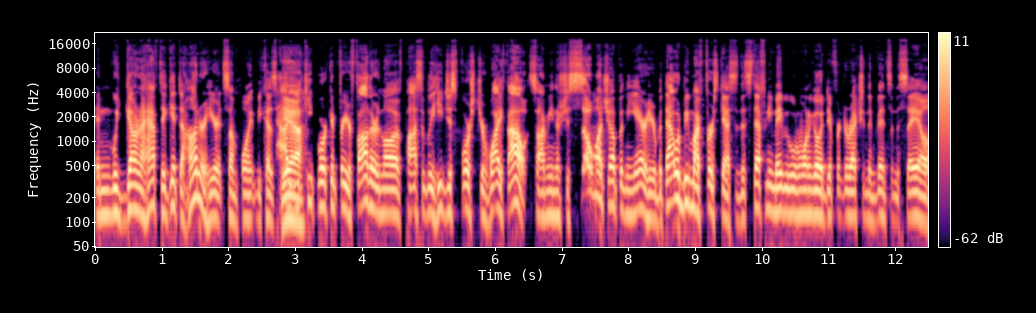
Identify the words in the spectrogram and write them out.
And we're gonna have to get to Hunter here at some point because how yeah. do you keep working for your father-in-law if possibly he just forced your wife out? So I mean, there's just so much up in the air here. But that would be my first guess is that Stephanie maybe would want to go a different direction than Vince in the sale.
